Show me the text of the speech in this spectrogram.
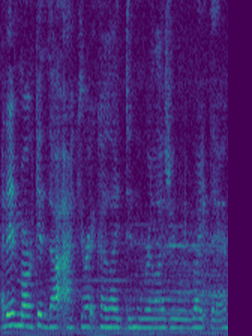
I didn't mark it that accurate because I didn't realize we were right there.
